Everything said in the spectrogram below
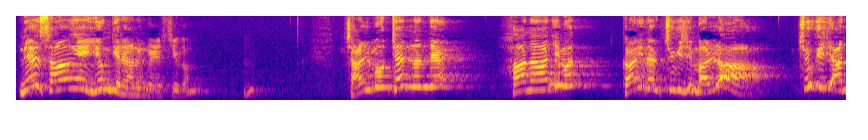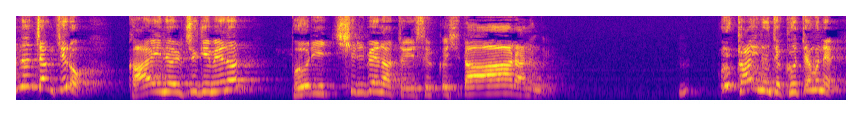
내 상황에 연결하는 거예요, 지금. 잘못했는데 하나님은 가인을 죽이지 말라. 죽이지 않는 장치로 가인을 죽이면은 벌이 7배나 더 있을 것이다. 라는 거예요. 그 가인은 이제 그것 때문에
